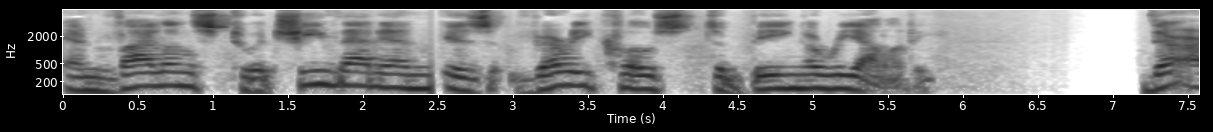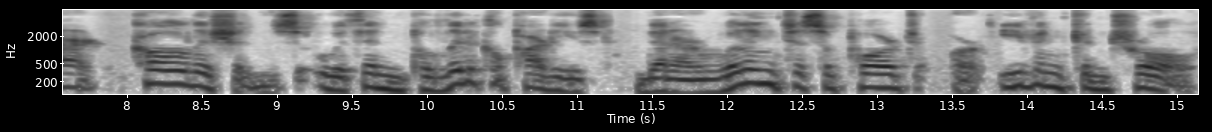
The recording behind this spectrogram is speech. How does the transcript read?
and violence to achieve that end is very close to being a reality. There are coalitions within political parties that are willing to support or even control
